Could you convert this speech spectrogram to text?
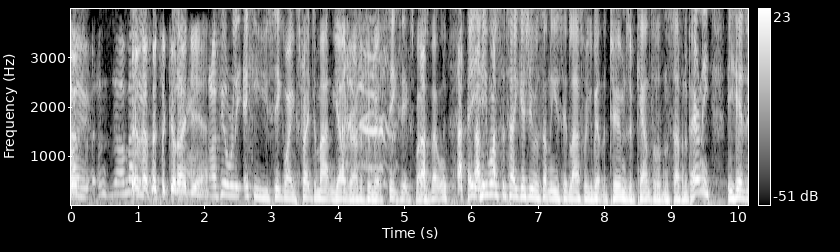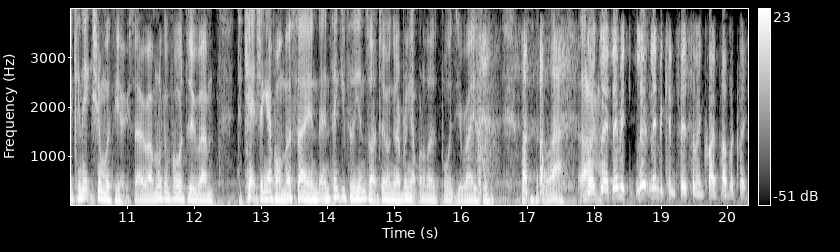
if, if, if it's a good idea. I feel really icky you segueing straight to Martin Gallagher after talking about sex expos. But well, he, he wants to take issue with something you said last week about the terms of councillors and stuff, and apparently he has a connection with you. So I'm looking forward to um, to catching up on this. Eh? And, and thank you for the insight too. I'm going to bring up one of those points you raised. With, with, ah, Look, let, let me let, let me confess something quite publicly.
